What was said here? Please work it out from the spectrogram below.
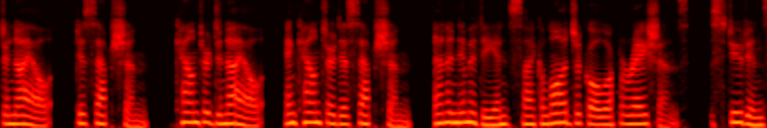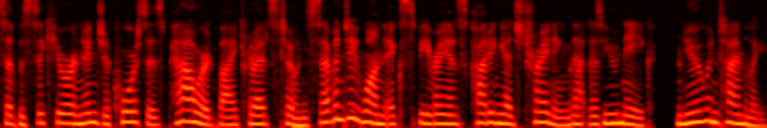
denial, deception, counter-denial, and counter-deception, anonymity and psychological operations. Students of the Secure Ninja courses powered by Treadstone 71 experience cutting-edge training that is unique, new and timely.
